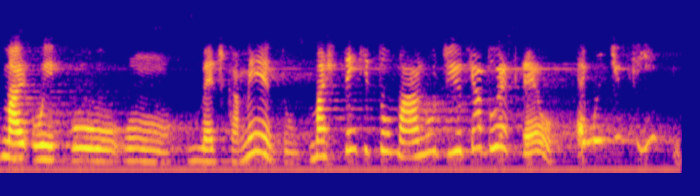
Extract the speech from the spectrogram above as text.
mas, o, o- um medicamento, mas tem que tomar no dia que adoeceu. É muito difícil.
